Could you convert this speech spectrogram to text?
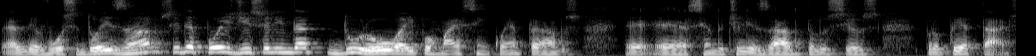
é, levou-se dois anos e depois disso ele ainda durou aí por mais 50 anos é, é, sendo utilizado pelos seus proprietários.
